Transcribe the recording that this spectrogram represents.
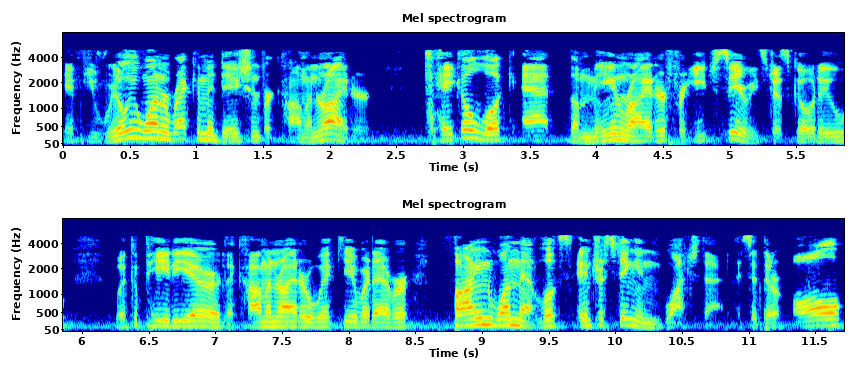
if you really want a recommendation for Kamen Rider, take a look at the main rider for each series. Just go to Wikipedia or the Kamen Rider Wiki or whatever. Find one that looks interesting and watch that. I said they're all,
